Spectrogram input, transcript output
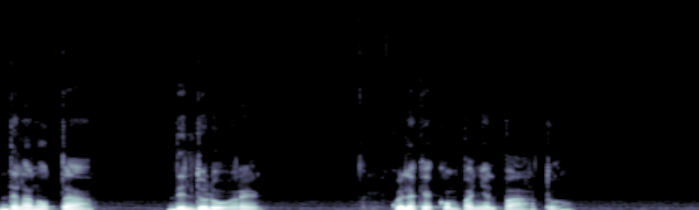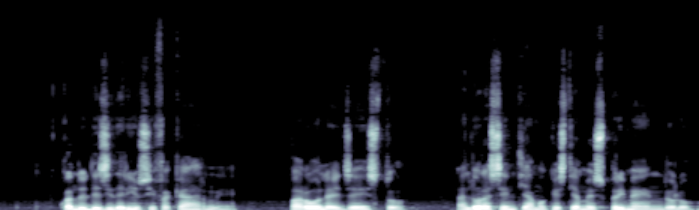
dalla nota del dolore, quella che accompagna il parto. Quando il desiderio si fa carne, parola e gesto, allora sentiamo che stiamo esprimendolo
